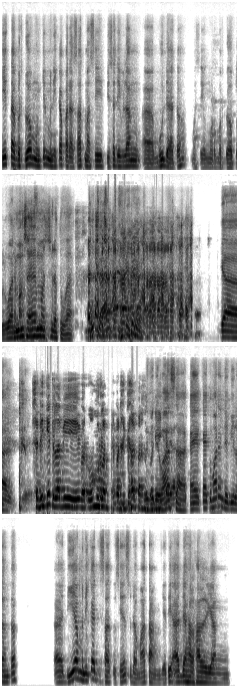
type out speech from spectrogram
kita berdua mungkin menikah pada saat masih bisa dibilang eh, muda tuh, masih umur-umur 20-an. emang saya masih- mas sudah tua bukan. ya sedikit lebih berumur lebih daripada kalian pada lebih ya. dewasa. Kayak kayak kemarin dia bilang tuh eh, dia menikah di saat usianya sudah matang. Jadi ada hal-hal yang Ya,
